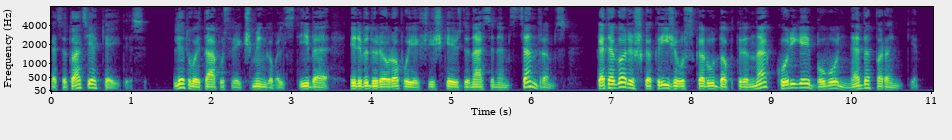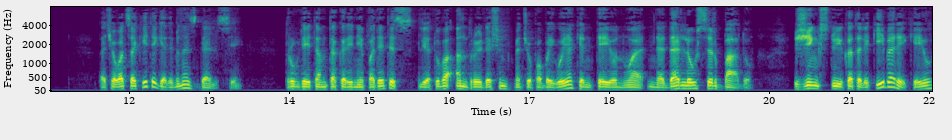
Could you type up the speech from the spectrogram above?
kad situacija keitėsi. Lietuvai tapus reikšmingą valstybę ir vidurio Europoje išryškėjus dinastiniams centrams, kategoriška kryžiaus karų doktrina kurijai buvo nebeparanki. Tačiau atsakyti Gediminas delsiai. Trukdė įtempta karinė padėtis, Lietuva antrojo dešimtmečio pabaigoje kentėjo nuo nederliaus ir badų. Žingsnių į katalikybę reikėjo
